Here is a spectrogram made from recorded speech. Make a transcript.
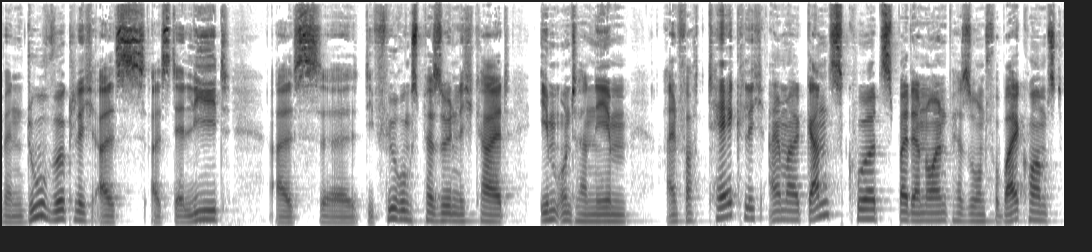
wenn du wirklich als, als der Lead, als äh, die Führungspersönlichkeit im Unternehmen einfach täglich einmal ganz kurz bei der neuen Person vorbeikommst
